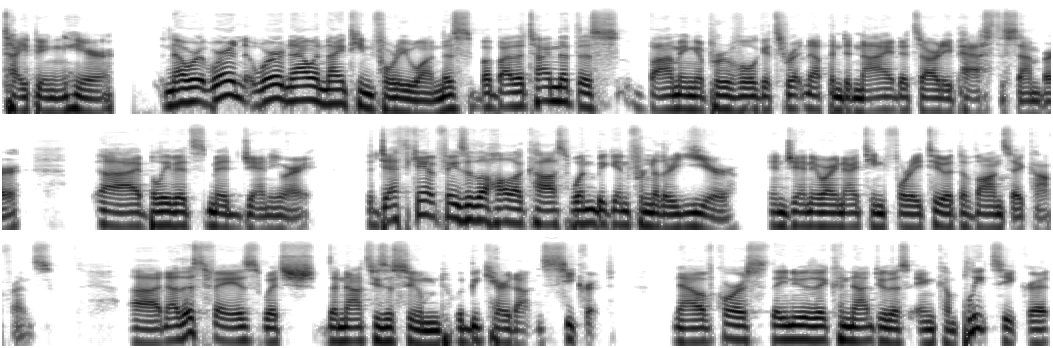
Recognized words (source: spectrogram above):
typing here. Now we're we're in, we're now in 1941. This, but by the time that this bombing approval gets written up and denied, it's already past December. Uh, I believe it's mid January. The death camp phase of the Holocaust wouldn't begin for another year in January 1942 at the Wannsee Conference. Uh, now, this phase, which the Nazis assumed would be carried out in secret. Now, of course, they knew they could not do this in complete secret,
